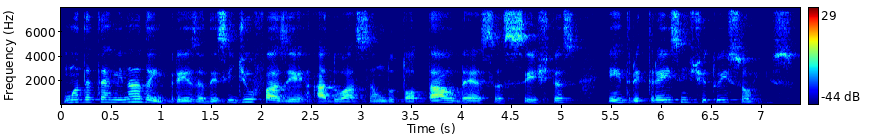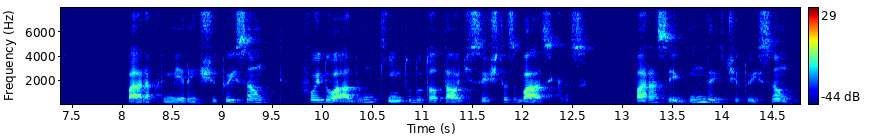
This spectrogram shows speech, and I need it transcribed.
uma determinada empresa decidiu fazer a doação do total dessas cestas entre três instituições. Para a primeira instituição, foi doado um quinto do total de cestas básicas. Para a segunda instituição,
